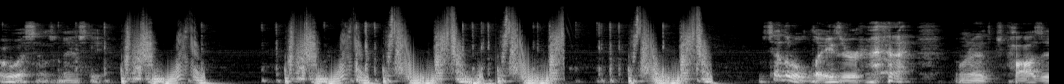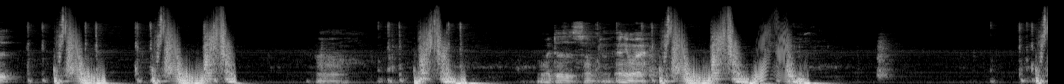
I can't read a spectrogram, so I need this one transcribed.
Oh, that sounds nasty. What's that little laser? I want to pause it. Uh, oh, it does it sometimes. Anyway. Whoa. I don't know what I'm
